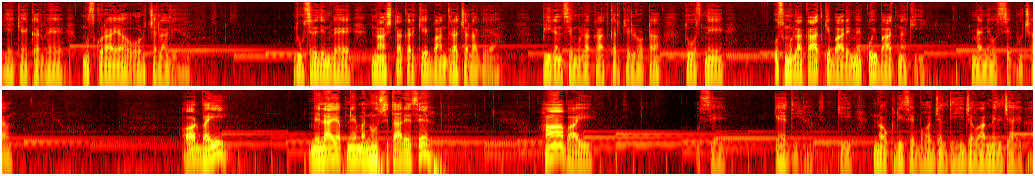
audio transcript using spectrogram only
यह कहकर वह मुस्कुराया और चला गया। दूसरे दिन वह नाश्ता करके बांद्रा चला गया। पीरन से मुलाकात करके लौटा तो उसने उस मुलाकात के बारे में कोई बात ना की। मैंने उससे पूछा, और भाई, मिलाए अपने मनु सितारे से? हाँ भाई, उसे कह दिया कि नौकरी से बहुत जल्दी ही जवाब मिल जाएगा।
